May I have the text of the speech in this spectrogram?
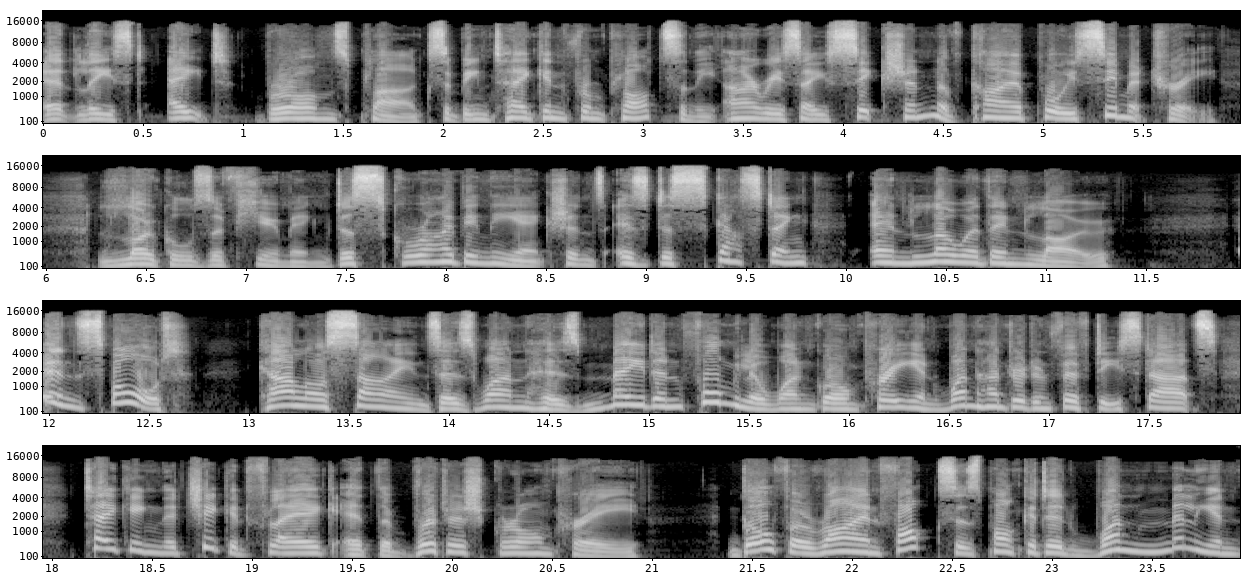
At least eight bronze plaques have been taken from plots in the RSA section of Kaiapoi Cemetery. Locals are fuming, describing the actions as disgusting and lower than low. In sport, Carlos Sainz has won his maiden Formula One Grand Prix in 150 starts, taking the checkered flag at the British Grand Prix. Golfer Ryan Fox has pocketed $1 million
